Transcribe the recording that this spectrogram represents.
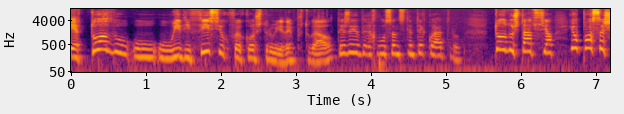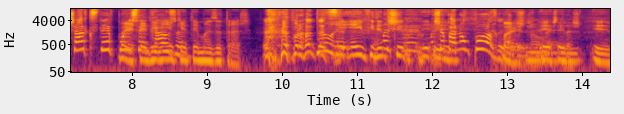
é todo o, o, edifício que foi construído em Portugal desde a Revolução de 74. Todo o Estado Social. Eu posso achar que se deve pôr Bem, isso em diria causa. que é até mais atrás. Pronto, Não, é, é evidente mas, que... Mas, rapaz, não pode. Repare, Não- é, é, é,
